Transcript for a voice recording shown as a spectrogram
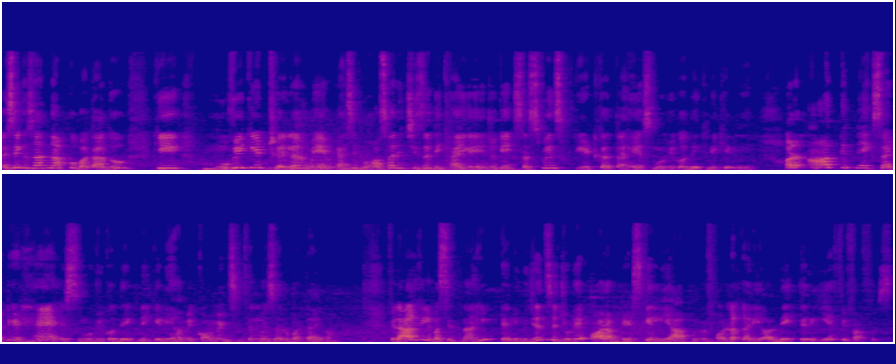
इसी के साथ मैं आपको बता दूँ कि मूवी के ट्रेलर में ऐसी बहुत सारी चीज़ें दिखाई गई जो कि एक सस्पेंस क्रिएट करता है इस मूवी को देखने के लिए। और आप कितने एक्साइटेड हैं इस मूवी को देखने के लिए हमें कमेंट सेक्शन में ज़रूर बताएगा। फ़िलहाल के लिए बस इतना ही। टेलीविज़न से जुड़े और अपडेट्स के लिए आप हमें फॉलो करिए और देखते रहिए फिफा फुस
